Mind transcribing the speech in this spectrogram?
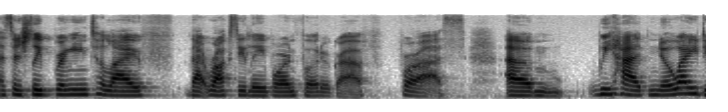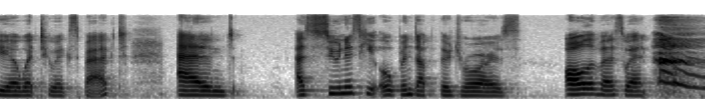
essentially bringing to life that Roxie Laybourne photograph for us. Um, we had no idea what to expect. And as soon as he opened up the drawers, all of us went,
